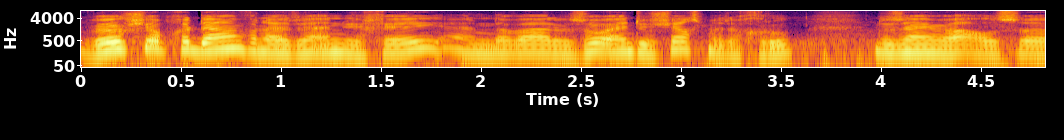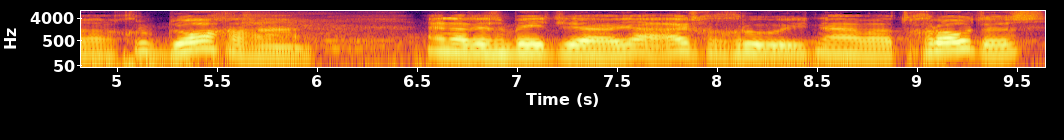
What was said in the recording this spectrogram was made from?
workshop gedaan vanuit de NWG. En daar waren we zo enthousiast met de groep. Toen zijn we als groep doorgegaan. En dat is een beetje ja, uitgegroeid naar wat groters.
